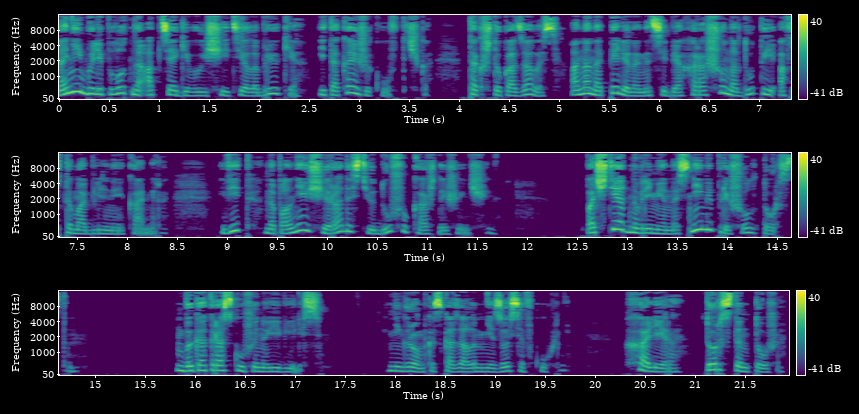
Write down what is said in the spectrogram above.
На ней были плотно обтягивающие тело брюки и такая же кофточка, так что казалось, она напялила на себя хорошо надутые автомобильные камеры. Вид, наполняющий радостью душу каждой женщины. Почти одновременно с ними пришел Торстен. «Вы как раз к ужину явились», — негромко сказала мне Зося в кухне. «Холера, Торстен тоже.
